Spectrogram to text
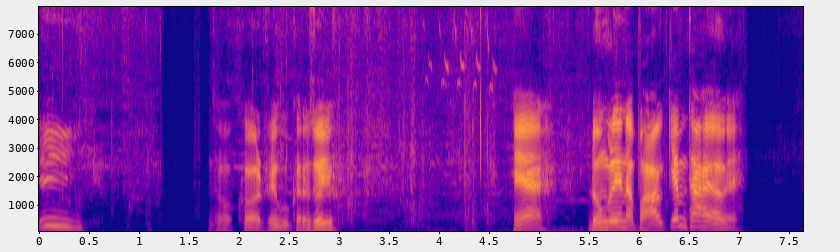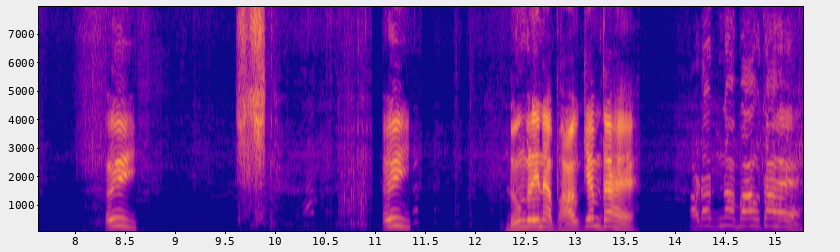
હઈ જો, ખડ ભેગું કરે, જોયું? હે, ડુંગળીના ભાવ કેમ થાય હવે? ઓય ઓય ડુંગળીના ભાવ કેમ થાય અડદનો ભાવ થાય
